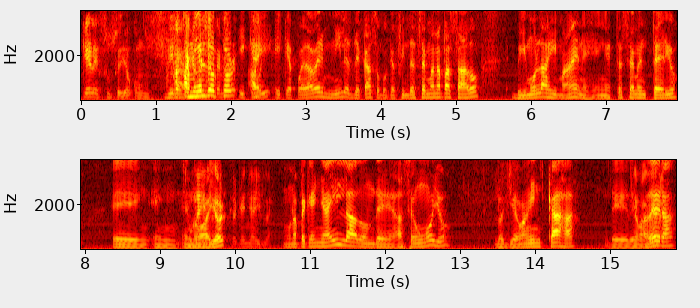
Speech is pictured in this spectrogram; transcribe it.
qué les sucedió con Mira, a mí el doctor- Y que, hay- y que puede haber miles de casos, porque el fin de semana pasado vimos las imágenes en este cementerio en, en- en Una Nueva isla, York, Pequeña isla. en una pequeña isla donde hacen un hoyo, los llevan en cajas de, de De madera, madera.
